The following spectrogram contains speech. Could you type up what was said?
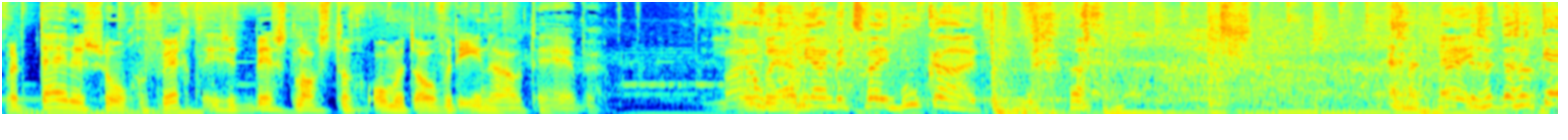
Maar tijdens zo'n gevecht is het best lastig om het over de inhoud te hebben. Waarom kom jij met twee boeken uit? Nee, dat is, oké.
